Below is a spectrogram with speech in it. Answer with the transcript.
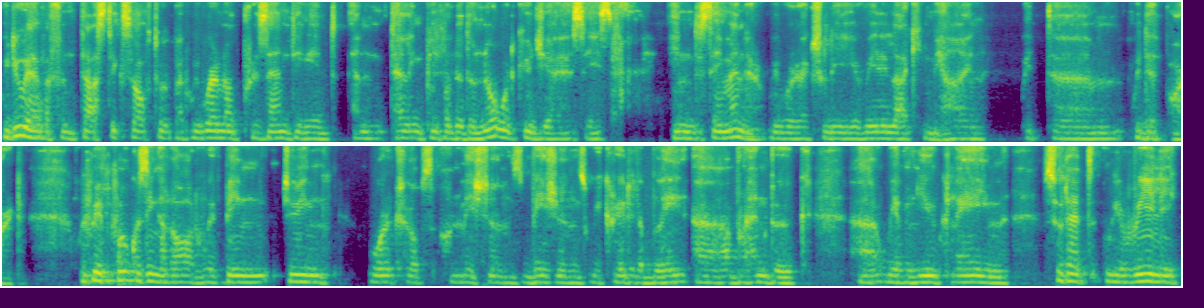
We do have a fantastic software, but we were not presenting it and telling people that don't know what QGIS is in the same manner. We were actually really lagging behind with um, with that part. We've been focusing a lot. We've been doing workshops on missions, visions. We created a, bla- uh, brand book. Uh, we have a new claim so that we really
